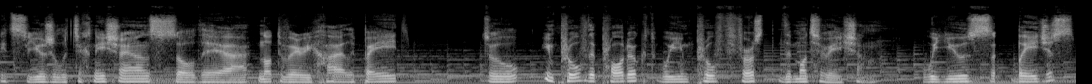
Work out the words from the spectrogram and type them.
It's usually technicians, so they are not very highly paid. To improve the product, we improve first the motivation. We use badges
